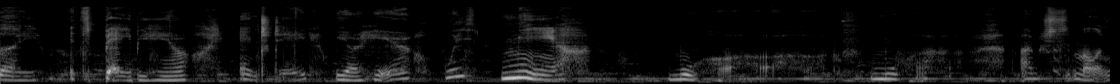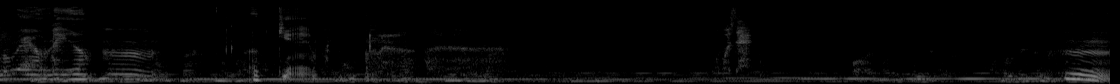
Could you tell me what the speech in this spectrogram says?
everybody, it's Baby here, and today we are here with me. Muhaha. Muhaha. I'm smelling around here. Mm. Again. What was that? Hmm.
